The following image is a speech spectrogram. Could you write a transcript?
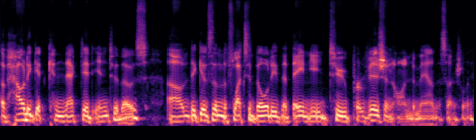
of how to get connected into those um, that gives them the flexibility that they need to provision on demand essentially.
